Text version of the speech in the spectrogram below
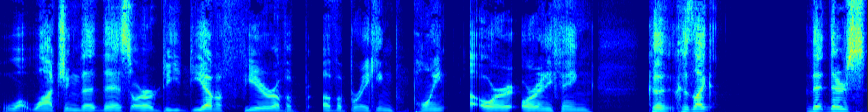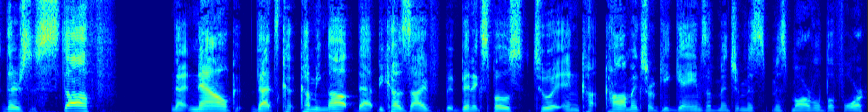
watching the this or do you, do you have a fear of a of a breaking point or or anything cuz cuz like th- there's there's stuff that now that's c- coming up that because I've been exposed to it in co- comics or g- games I've mentioned Miss Miss Marvel before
